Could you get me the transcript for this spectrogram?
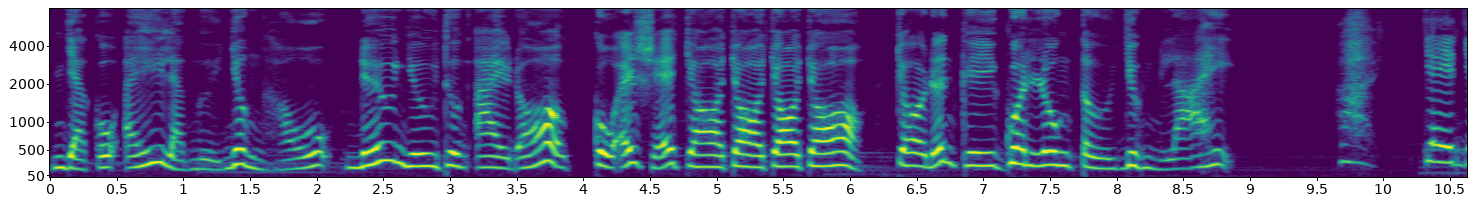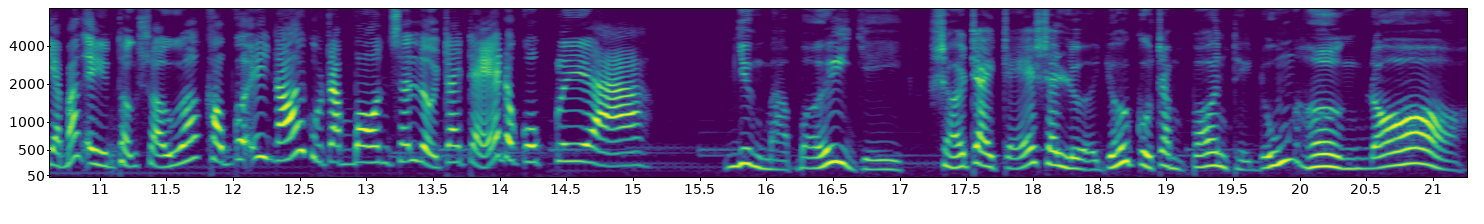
Và cô ấy là người nhân hậu. Nếu như thương ai đó, cô ấy sẽ cho, cho, cho, cho. Cho đến khi quên luôn từ dừng lại. Jen và bác Yềm thật sự không có ý nói cô Rambon sẽ lừa trai trẻ đâu cô Clear à. Nhưng mà bởi vì sợ trai trẻ sẽ lừa dối cô Trampon thì đúng hơn đó.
